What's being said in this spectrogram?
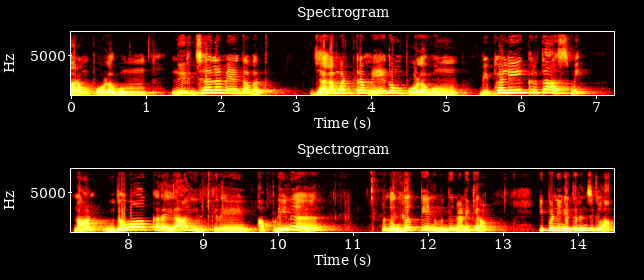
மரம் போலவும் நிர்ஜல மேகவத் ஜலமற்ற மேகம் போலவும் விபலீகிருத அஸ்மி நான் உதவாக்கரையாக இருக்கிறேன் அப்படின்னு அந்த உதத்தியன் வந்து நினைக்கிறான். இப்போ நீங்கள் தெரிஞ்சுக்கலாம்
